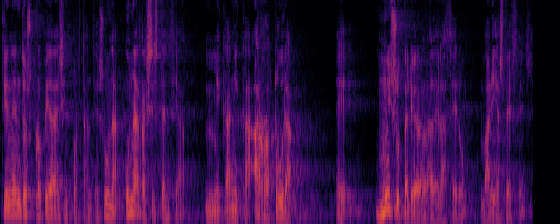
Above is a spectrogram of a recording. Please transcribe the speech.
tienen dos propiedades importantes. Una, una resistencia mecánica a rotura eh, muy superior a la del acero, varias veces,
